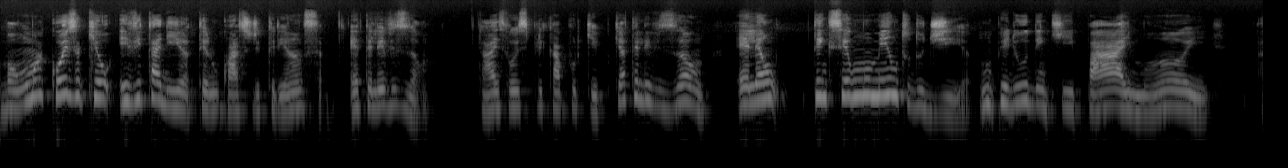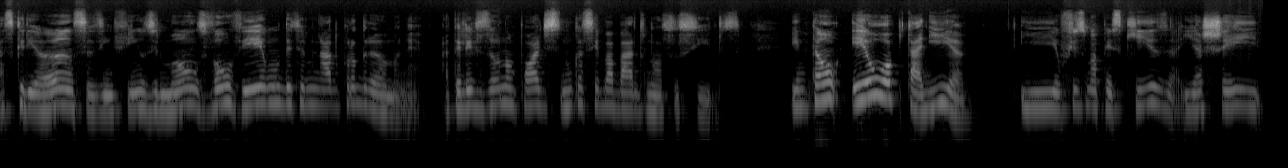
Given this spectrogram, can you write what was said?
Bom, uma coisa que eu evitaria ter no quarto de criança é televisão, tá? Vou explicar por quê. Porque a televisão, ela é um, tem que ser um momento do dia, um período em que pai, mãe, as crianças, enfim, os irmãos vão ver um determinado programa, né? A televisão não pode nunca ser babado dos nossos filhos. Então, eu optaria, e eu fiz uma pesquisa e achei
